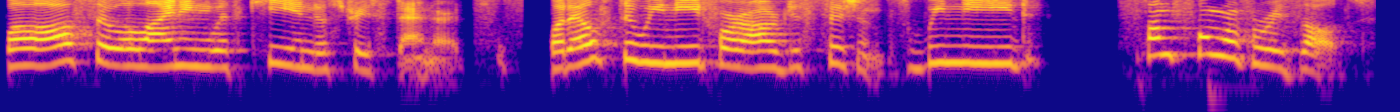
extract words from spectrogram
while also aligning with key industry standards. What else do we need for our decisions? We need some form of result.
